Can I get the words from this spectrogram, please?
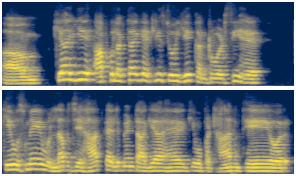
आ, क्या ये आपको लगता है कि एटलीस्ट जो ये कंट्रोवर्सी है कि उसमें वो लव जिहाद का एलिमेंट आ गया है कि वो पठान थे और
